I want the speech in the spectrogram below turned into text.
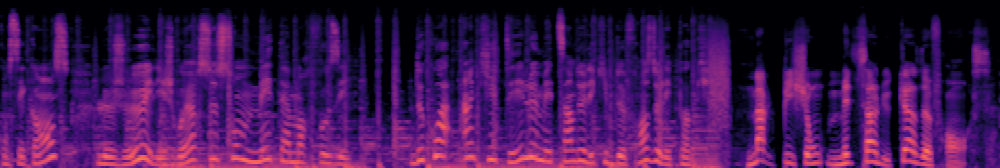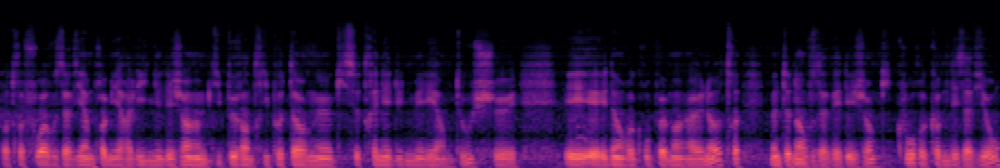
Conséquence, le jeu et les joueurs se sont métamorphosés. De quoi inquiéter le médecin de l'équipe de France de l'époque. Marc Pichon, médecin du 15 de France. Autrefois, vous aviez en première ligne des gens un petit peu ventripotents euh, qui se traînaient d'une mêlée en touche euh, et, et d'un regroupement à un autre. Maintenant, vous avez des gens qui courent comme des avions,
